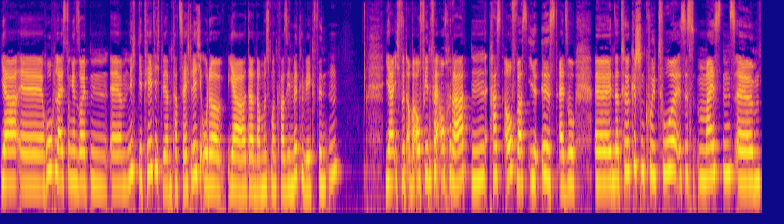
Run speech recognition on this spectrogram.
ja, äh, Hochleistungen sollten ähm, nicht getätigt werden tatsächlich. Oder ja, da, da muss man quasi einen Mittelweg finden. Ja, ich würde aber auf jeden Fall auch raten, passt auf, was ihr isst. Also äh, in der türkischen Kultur ist es meistens ähm,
